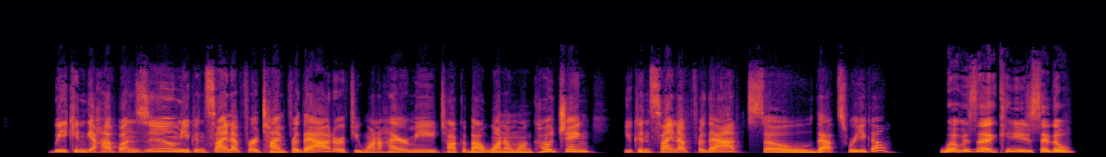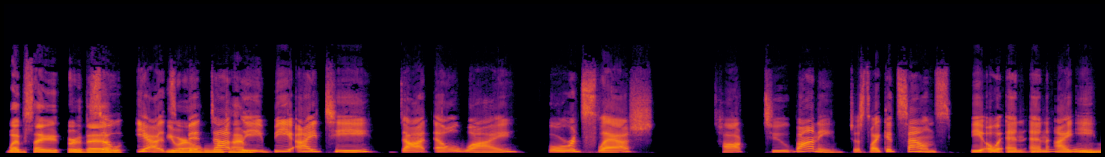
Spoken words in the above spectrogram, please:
we can hop on Zoom. You can sign up for a time for that. Or if you want to hire me, talk about one on one coaching, you can sign up for that. So that's where you go. What was that? Can you just say the website or the so yeah, it's URL one more time? bit.ly, B-I-T dot L-Y forward slash talk to Bonnie, just like it sounds. B-O-N-N-I-E.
